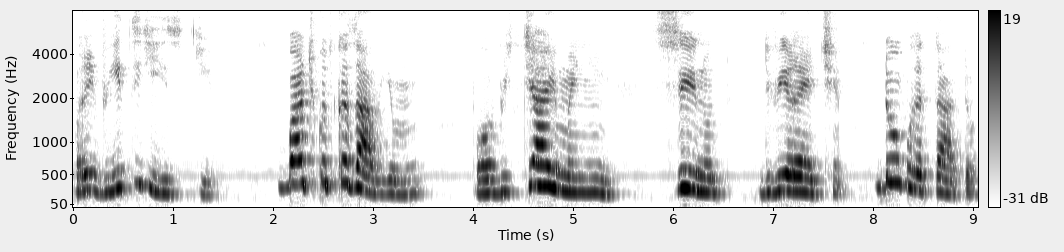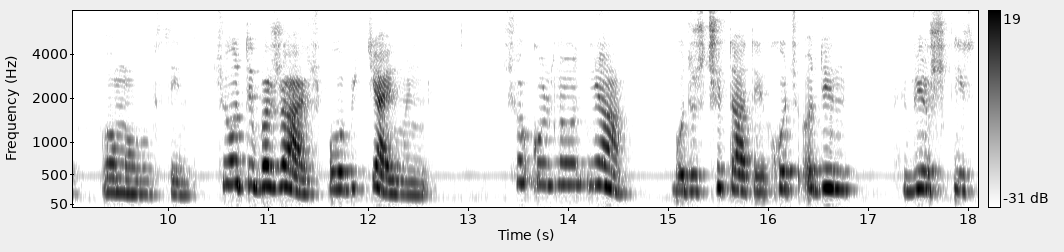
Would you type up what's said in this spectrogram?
При від'їзді батько сказав йому Пообіцяй мені, сину, дві речі. Добре, тато, промовив син. Чого ти бажаєш? Пообіцяй мені. Що кожного дня будеш читати хоч один вірш із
